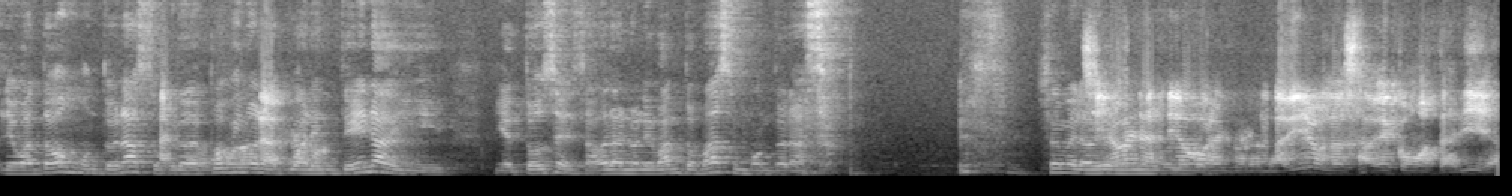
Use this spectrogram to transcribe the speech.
levantaba un montonazo, pero después vino la cuarentena y, y entonces ahora no levanto más un montonazo. Ya me Si no hubiera sido por el coronavirus, no sabés cómo estaría.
